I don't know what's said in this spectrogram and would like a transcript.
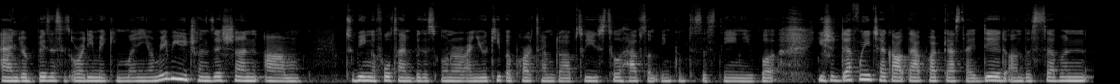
and your business is already making money or maybe you transition um, to being a full time business owner and you keep a part time job so you still have some income to sustain you. But you should definitely check out that podcast I did on the seven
